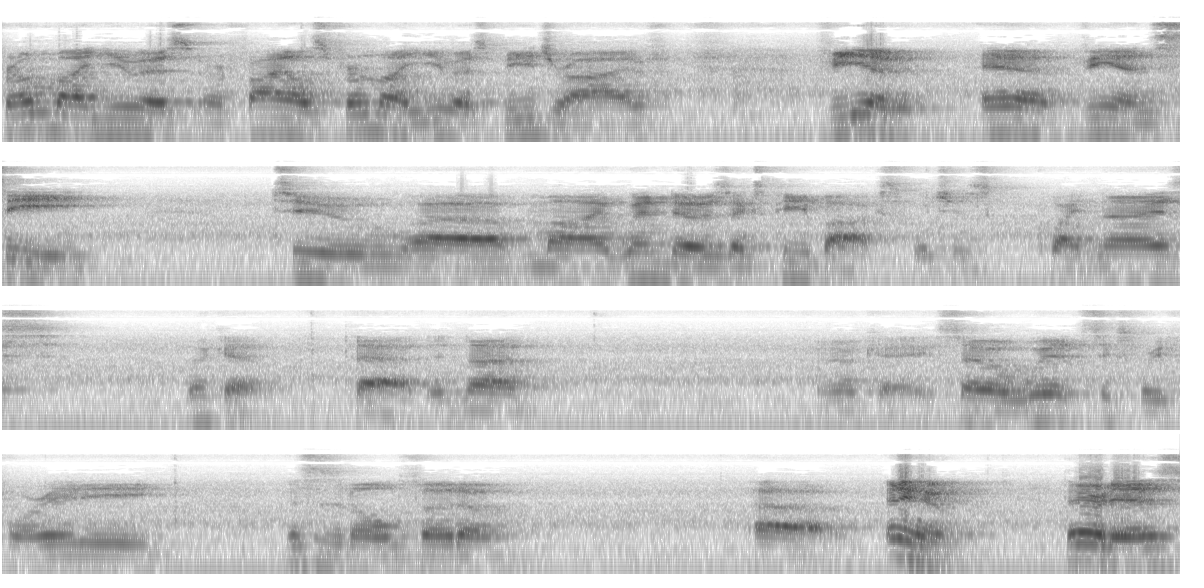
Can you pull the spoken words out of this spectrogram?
from my US or files from my USB drive via uh, VNC to uh, my Windows XP box, which is quite nice. Look at that. It not okay. So width 64480. This is an old photo. Uh, anywho, there it is.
